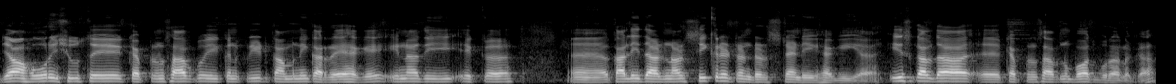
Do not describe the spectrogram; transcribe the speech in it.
ਜਾਂ ਹੋਰ ਇਸ਼ੂਸ ਤੇ ਕੈਪਟਨ ਸਾਹਿਬ ਕੋਈ ਕੰਕਰੀਟ ਕੰਮ ਨਹੀਂ ਕਰ ਰਹੇ ਹੈਗੇ। ਇਹਨਾਂ ਦੀ ਇੱਕ ਅਕਾਲੀ ਦਲ ਨਾਲ ਸੀਕ੍ਰੀਟ ਅੰਡਰਸਟੈਂਡਿੰਗ ਹੈਗੀ ਆ। ਇਸ ਗੱਲ ਦਾ ਕੈਪਟਨ ਸਾਹਿਬ ਨੂੰ ਬਹੁਤ ਬੁਰਾ ਲੱਗਾ।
